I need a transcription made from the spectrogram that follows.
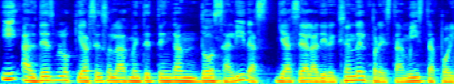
y al desbloquearse solamente tengan dos salidas, ya sea la dirección del prestamista por,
